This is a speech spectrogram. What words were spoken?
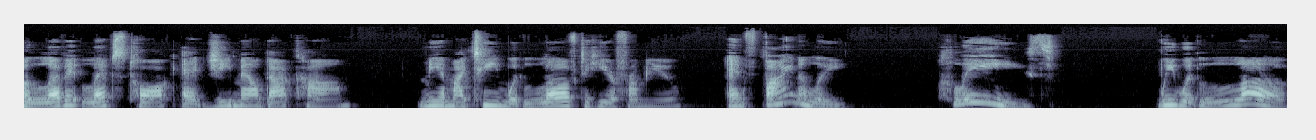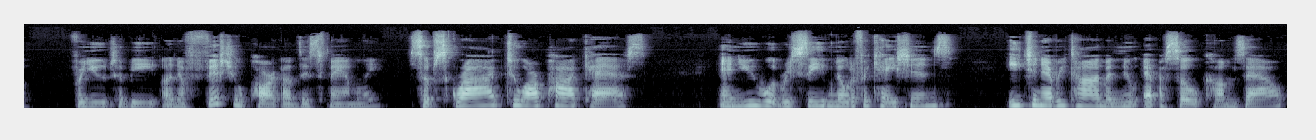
belovedletstalk at gmail.com. Me and my team would love to hear from you. And finally, please, we would love for you to be an official part of this family. Subscribe to our podcast, and you would receive notifications each and every time a new episode comes out.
